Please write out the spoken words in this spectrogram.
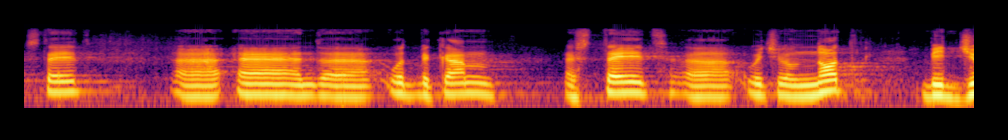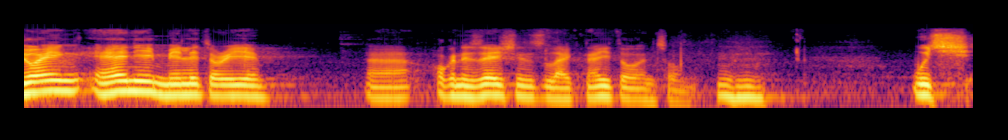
state uh, and uh, would become a state uh, which will not be joining any military organizations like NATO and so on. Mm -hmm. Which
